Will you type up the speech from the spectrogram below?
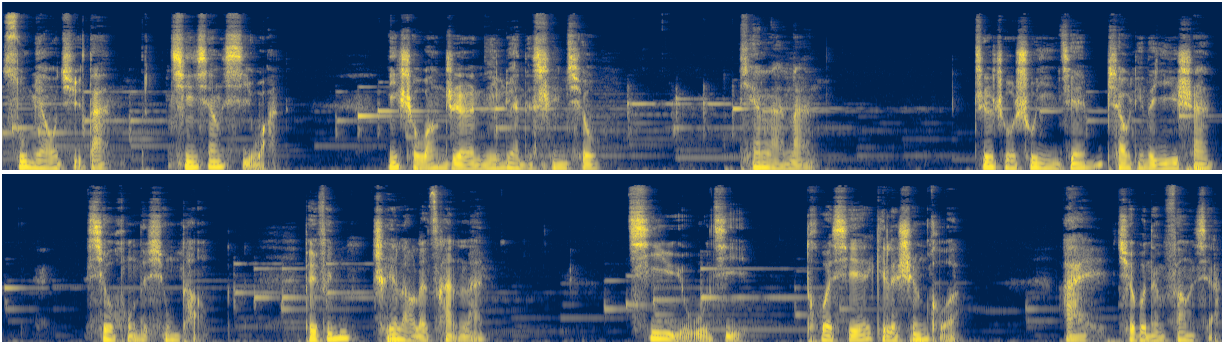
素描举淡，清香洗碗。你守望着凝练的深秋，天蓝蓝，遮住树影间飘零的衣衫，羞红的胸膛，被风吹老了灿烂。凄雨无际，妥协给了生活，爱却不能放下。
